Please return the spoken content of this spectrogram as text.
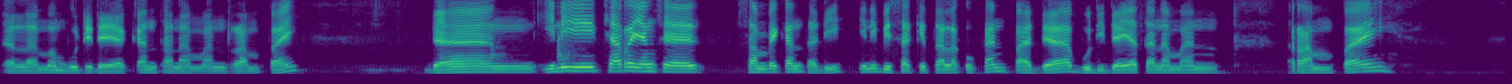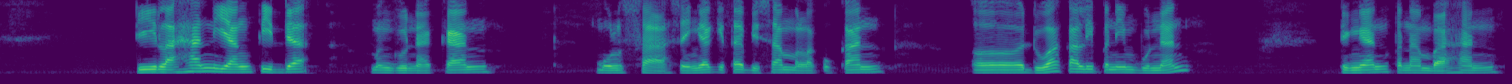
dalam membudidayakan tanaman rampai. Dan ini cara yang saya sampaikan tadi, ini bisa kita lakukan pada budidaya tanaman rampai di lahan yang tidak menggunakan mulsa sehingga kita bisa melakukan e, dua kali penimbunan dengan penambahan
